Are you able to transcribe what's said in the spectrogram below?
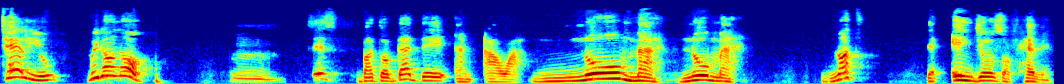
tell you, we don't know. Mm. It says, "But of that day and hour, no man, no man, not the angels of heaven,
